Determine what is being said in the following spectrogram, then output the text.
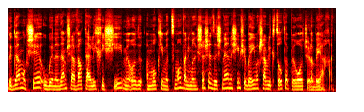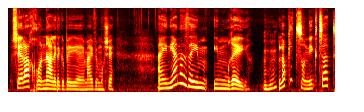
וגם משה הוא בן אדם שעבר תהליך אישי מאוד עמוק עם עצמו, ואני מרגישה שזה שני אנשים שבאים עכשיו לקצור את הפירות שלה ביחד. שאלה אחרונה לגבי uh, מאי ומשה. העניין הזה עם, עם ריי, mm-hmm. לא קיצוני קצת?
